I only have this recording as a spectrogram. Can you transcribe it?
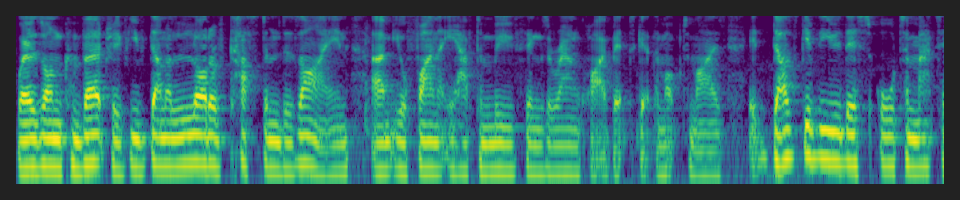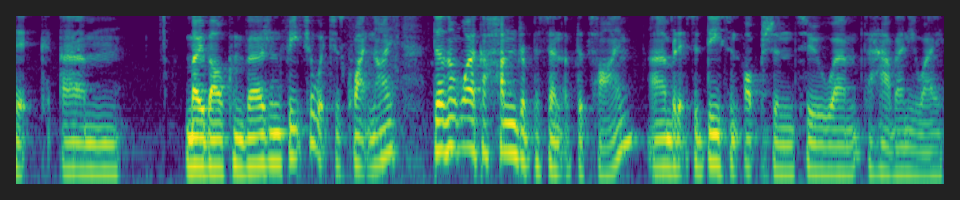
Whereas on Convertri, if you've done a lot of custom design, um, you'll find that you have to move things around quite a bit to get them optimized. It does give you this automatic um, mobile conversion feature, which is quite nice. Doesn't work 100% of the time, um, but it's a decent option to, um, to have anyway.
